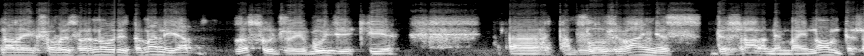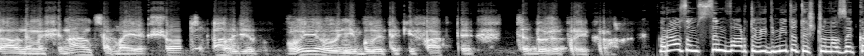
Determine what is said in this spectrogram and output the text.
Ну, але якщо ви звернулись до мене, я засуджую будь-які там зловживання з державним майном, державними фінансами. Якщо справді виявлені були такі факти, це дуже прикро. Разом з цим варто відмітити, що НАЗК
